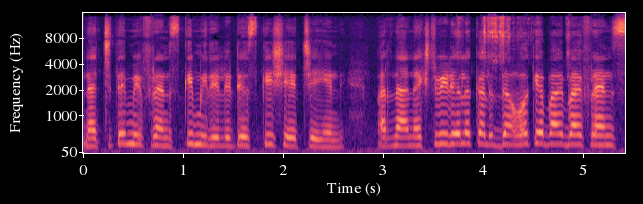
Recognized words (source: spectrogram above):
నచ్చితే మీ ఫ్రెండ్స్కి మీ రిలేటివ్స్కి షేర్ చేయండి. మరి నా నెక్స్ట్ వీడియోలో కలుద్దాం. Okay bye bye friends.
